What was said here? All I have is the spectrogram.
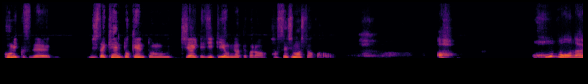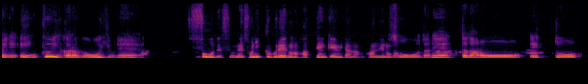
コミックスで実際剣と剣との打ち合いって GTM になってから発生しましたか？あ、ほぼないね。遠距離からが多いよね。そうですよね。ソニックブレードの発展系みたいな感じのが。そうだね。ただ、あのーえっと、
